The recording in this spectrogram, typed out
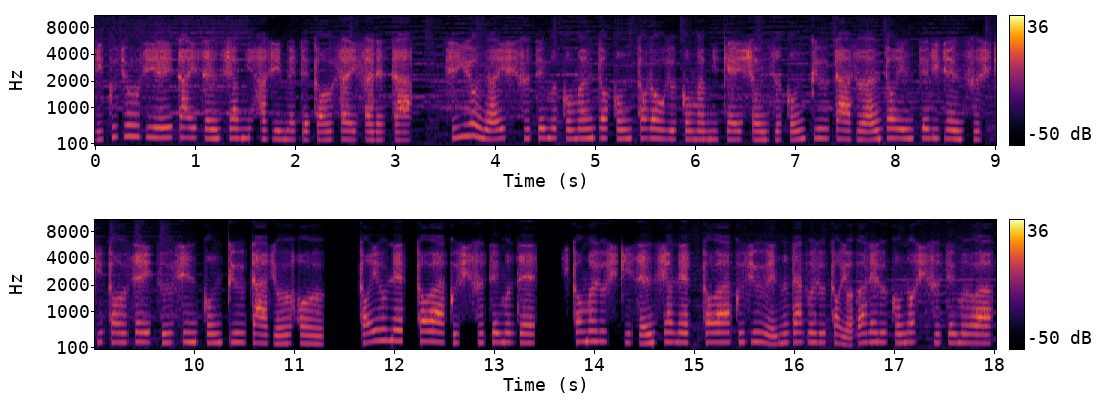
陸上自衛隊戦車に初めて搭載された、C4i システムコマンドコントロールコマニケーションズコンピューターズインテリジェンス式統制通信コンピューター情報、というネットワークシステムで、10式戦車ネットワーク 10NW と呼ばれるこのシステムは、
